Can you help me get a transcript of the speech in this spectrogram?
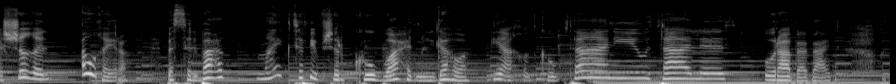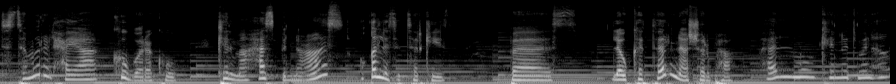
الشغل أو غيره. بس البعض ما يكتفي بشرب كوب واحد من القهوة ياخذ كوب ثاني وثالث. ورابع بعد. وتستمر الحياة كوب ورا كوب كل ما حس بالنعاس وقلة التركيز. بس لو كثرنا شربها هل ممكن ندمنها؟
